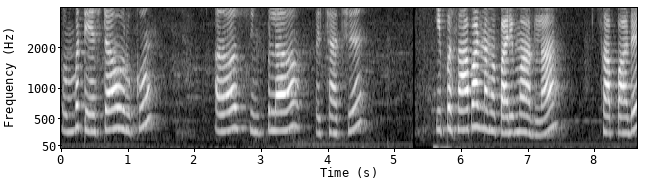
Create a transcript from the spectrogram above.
ரொம்ப டேஸ்ட்டாகவும் இருக்கும். அதோட சிம்பிளாக வச்சாச்சு. இப்போ சாப்பாடு நம்ம பரிமாறலாம். சாப்பாடு.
